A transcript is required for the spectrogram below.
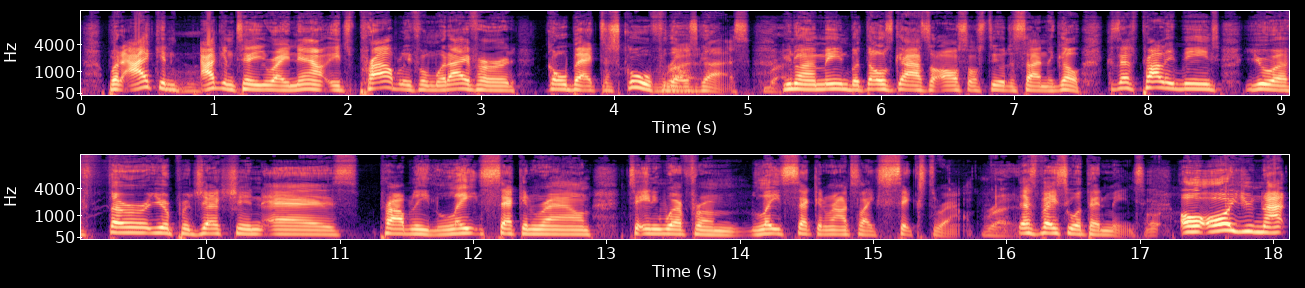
Hills, but I can I can tell you right now, it's probably from what I've heard, go back to school for those guys. You know what I mean? But those guys are also still deciding to go because that probably means you're a third, your projection as probably late second round to anywhere from late second round to like sixth round. Right. That's basically what that means. Or, or you're not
